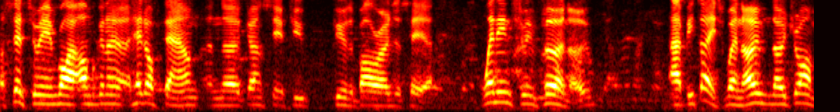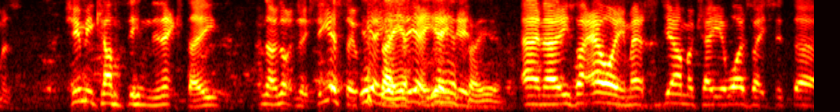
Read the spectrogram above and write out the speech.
I said to him, "Right, I'm going to head off down and uh, go and see a few few of the bar owners here." Went into Inferno. Happy days. Went home, no dramas. Jimmy comes in the next day. No, not next day. Yesterday. Yes, yeah, yesterday, yes, yeah, yeah, yes, he did. yeah. And uh, he's like, "How are you, mate?" I said, "Yeah, I'm okay." Yeah, why is that? He said, uh,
